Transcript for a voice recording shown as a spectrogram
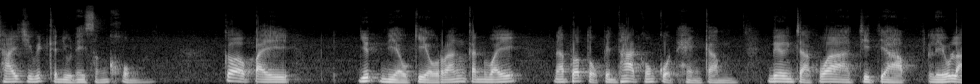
ใช้ชีวิตกันอยู่ในสังคม ก็ไปยึดเหนี่ยวเกี่ยวรั้งกันไว้นะเพราะตกเป็นทาสของกฎแห่งกรรม เนื่องจากว่าจิตหยาบเหลวไหล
